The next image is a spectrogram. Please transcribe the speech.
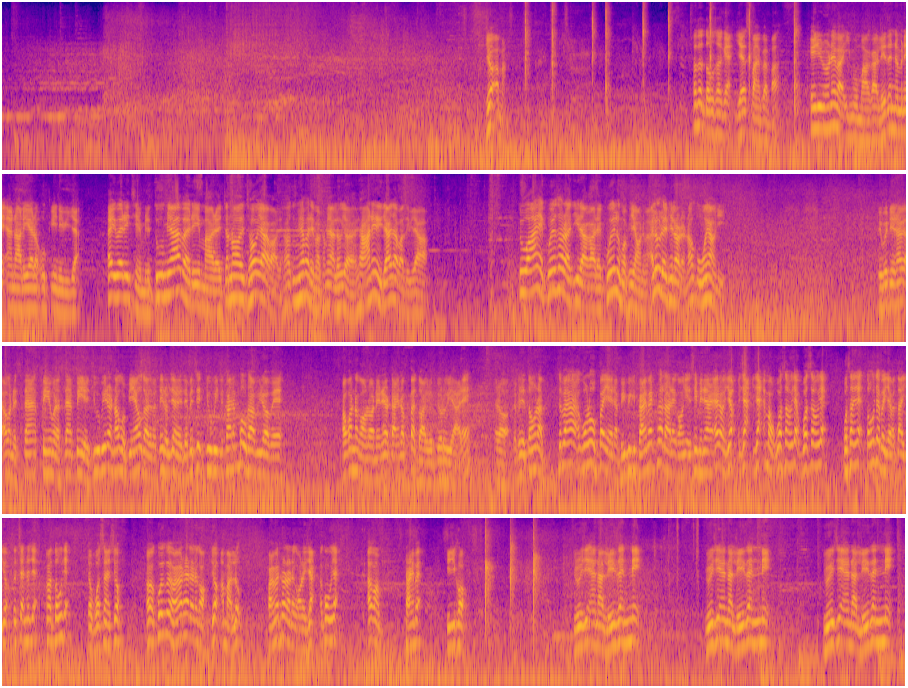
ရော့အမ33စက္ကန့် yes fine ဘက်ပါ80ရိုနဲ့ပါ emo မှာက42မိနစ်အန်နာလေးကတော့ okay နေပြီကြအဲ့ဒီဘက်လေးချင်ပြီသူများဘက်လေးမှာတယ်ကျွန်တော်ချော့ရပါတယ်ဟာသူများဘက်လေးမှာခင်ဗျအလုပ်ရရဟာနေကြကြပါသေးဗျာသူအားရဲ့ကွင်းဆော့တာကြည့်တာကလည်းကွင်းလိုမဖြစ်အောင်နေမှာအဲ့လိုလည်းဖြစ်တော့တယ်နော်ကိုဝင်းအောင်ကြီးဒီဝတင်ထားပြီးအောက်ကနေ stand ပေးမှာ stand ပေးတယ်ကျူပြီးတော့နောက်ကိုပြန်ရောက်သွားတယ်တိတ်တော့ပြတယ်လေပစ်ကျူပြီးတစ်ခါတည်းမှုတ်ထားပြီးတော့ပဲအောက်ကနှစ်ကောင်တော့နေနဲ့တိုင်တော့ပတ်သွားပြီလို့ပြောလို့ရတယ် အဲ့တော့လေပစ်သုံးတာစပန်ကအကုန်လုံးပတ်ရတာ BB ဘိုင်ဘက်ထွက်လာတဲ့ကောင်ကြီးအစီအမင်းအဲ့တော့ရရရအမဝတ်ဆောင်ရဝတ်ဆောင်ရဝတ်ဆောင်ရသုံးချက်ပဲရပါတာရတစ်ချက်နှစ်ချက်အမသုံးချက်ရဝတ်ဆောင်ရှော့အော်ကိုယ်ကိုယ်ဘိုင်ဘက်ထွက်လာတဲ့ကောင်ရအမလို့ဘိုင်ဘက်ထွက်လာတဲ့ကောင်လေရအကုန်ရအကောင်ဒိုင်ဘက်ကြီးကြီးခေါ်ယူရီချင်းအန်နာ42ယူရီချင်းအန်နာ42ယူရီချင်းအန်နာ42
